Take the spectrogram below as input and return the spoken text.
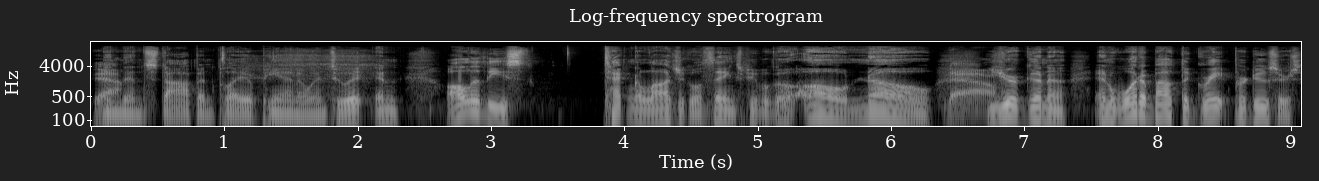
Yeah. and then stop and play a piano into it. And all of these technological things, people go, oh no, No. you're gonna, and what about the great producers?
